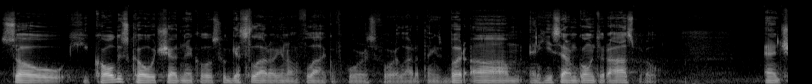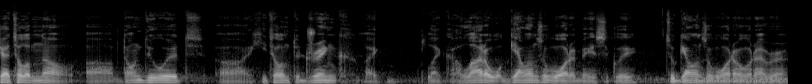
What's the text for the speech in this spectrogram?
So he called his coach, Chad Nicholls, who gets a lot of you know flack, of course, for a lot of things. But um, and he said, "I'm going to the hospital." And Chad told him, "No, uh, don't do it." Uh, he told him to drink like like a lot of gallons of water, basically two gallons of water or whatever.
